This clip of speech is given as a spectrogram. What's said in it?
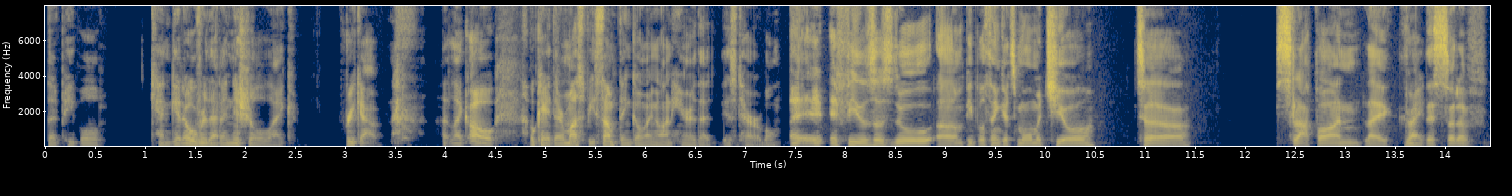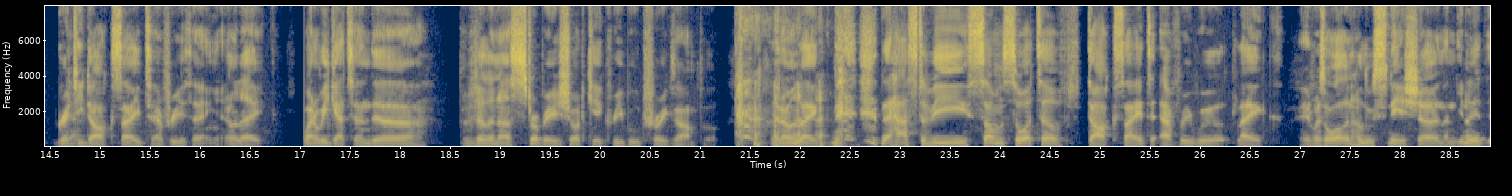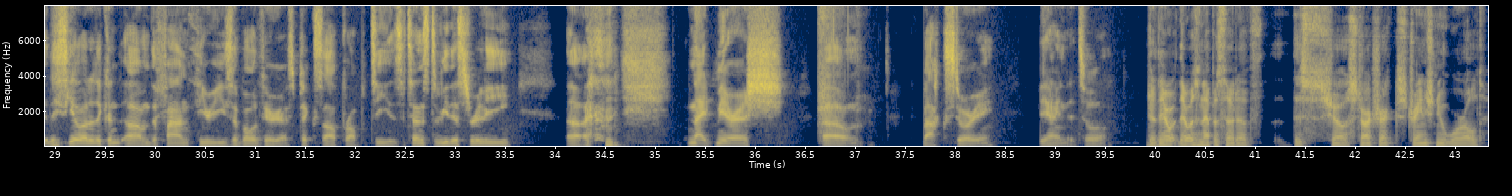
that people can get over that initial like freak out. like, oh, okay, there must be something going on here that is terrible. it, it feels as though um, people think it's more mature to slap on like Right. this sort of gritty Yeah. dark side to everything. You know, like when we get in the villainous strawberry shortcake reboot, for example. You know, like there has to be some sort of dark side to every world. Like it was all an hallucination, and you know, you see a lot of the um, the fan theories about various Pixar properties. It tends to be this really uh, nightmarish um, backstory behind it all. There, there was an episode of this show, Star Trek Strange New World,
